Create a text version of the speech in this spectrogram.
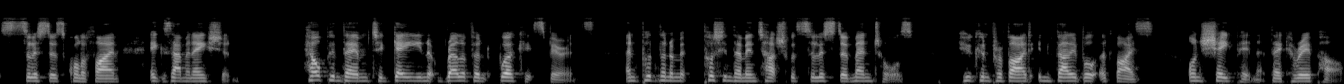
solicitor's qualifying examination, helping them to gain relevant work experience and put them, putting them in touch with solicitor mentors who can provide invaluable advice on shaping their career path.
